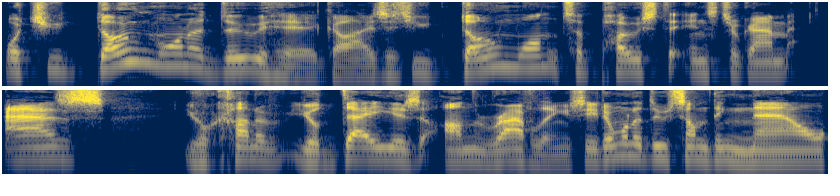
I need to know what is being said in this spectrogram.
What you don't want to do here, guys, is you don't want to post to Instagram as your kind of your day is unraveling. So you don't want to do something now,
